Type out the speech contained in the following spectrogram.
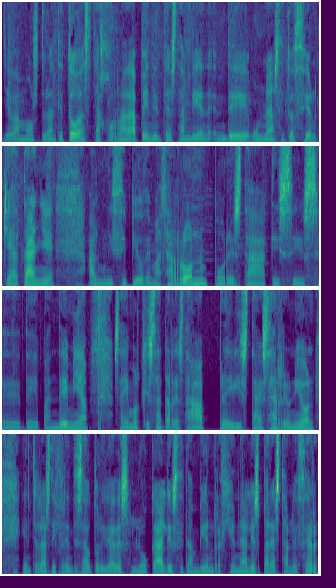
Llevamos durante toda esta jornada pendientes también de una situación que atañe al municipio de Mazarrón por esta crisis eh, de pandemia. Sabemos que esta tarde estaba prevista esa reunión entre las diferentes autoridades locales y también regionales para establecer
